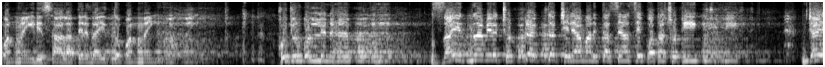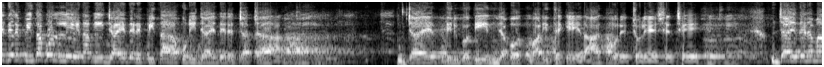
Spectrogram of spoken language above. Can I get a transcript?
পান নাই, রিসালাতের দায়িত্ব পান নাই। হুজুর বললেন হ্যাঁ জায়েদ নামের ছোট্ট একটা ছেলে আমার কাছে আছে, কথা সঠিক। জায়েদের পিতা বললেন, আমি জায়েদের পিতা, উনি জায়েদের চাচা। জায়েদ দীর্ঘদিন যাবৎ বাড়ি থেকে রাগ করে চলে এসেছে। জায়েদের মা,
